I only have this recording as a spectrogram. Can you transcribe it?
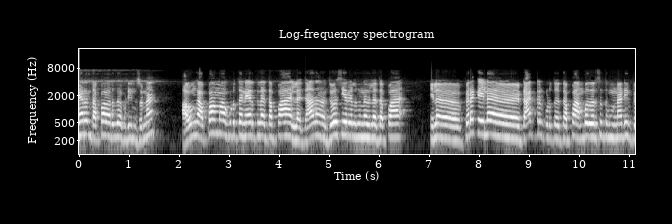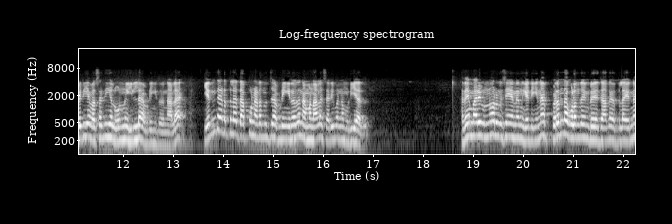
நேரம் தப்பாக வருது அப்படின்னு சொன்னால் அவங்க அப்பா அம்மா கொடுத்த நேரத்தில் தப்பா இல்லை ஜாதகம் ஜோசியர் எழுதுனதில் தப்பா இல்லை பிறக்கையில் டாக்டர் கொடுத்தது தப்பா. ஐம்பது வருஷத்துக்கு முன்னாடி பெரிய வசதிகள் ஒன்றும் இல்லை அப்படிங்கிறதுனால எந்த இடத்துல தப்பு நடந்துச்சு அப்படிங்கிறத நம்மளால சரி பண்ண முடியாது. அதே மாதிரி இன்னொரு விஷயம் என்னன்னு கேட்டிங்கன்னா பிறந்த குழந்தைன்ற ஜாதகத்தில் என்ன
